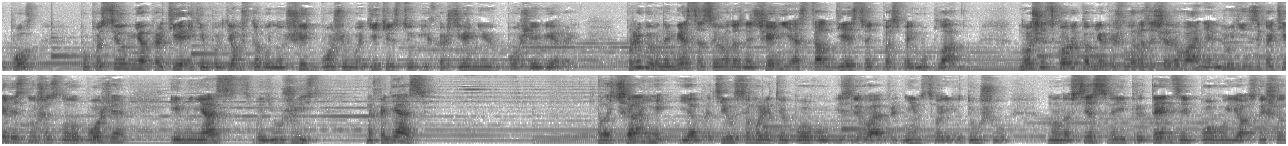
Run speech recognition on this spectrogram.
Бог попустил меня пройти этим путем, чтобы научить Божьему водительству и хождению Божьей верой. Прибыв на место своего назначения, я стал действовать по своему плану. Но очень скоро ко мне пришло разочарование. Люди не захотели слушать Слово Божье и менять свою жизнь. Находясь в отчаянии, я обратился в молитве к Богу, изливая пред Ним свою душу, но на все свои претензии к Богу я услышал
